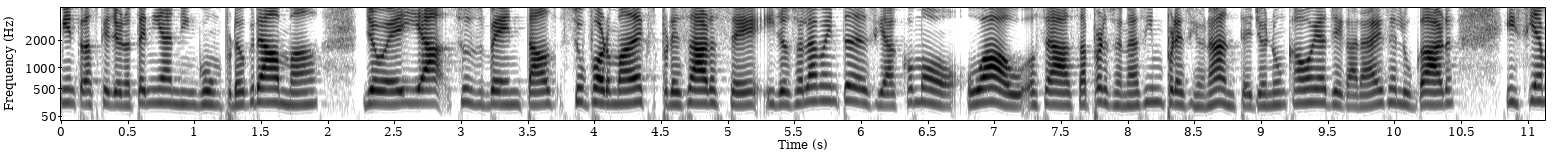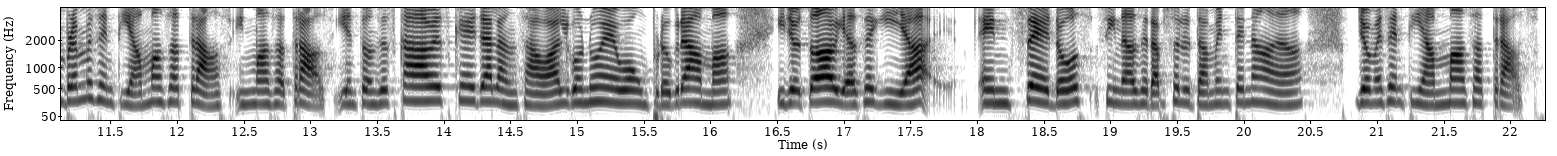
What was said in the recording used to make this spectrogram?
mientras que yo no tenía ningún programa, yo veía sus ventas, su forma de expresarse y yo solamente decía como, wow, o sea, esta persona es impresionante, yo nunca voy a llegar a ese lugar y siempre me sentía más atrás y más atrás. Y entonces cada vez que ella lanzaba algo nuevo, un programa, y yo todavía seguía en ceros sin hacer absolutamente nada, yo me sentía más atrás.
